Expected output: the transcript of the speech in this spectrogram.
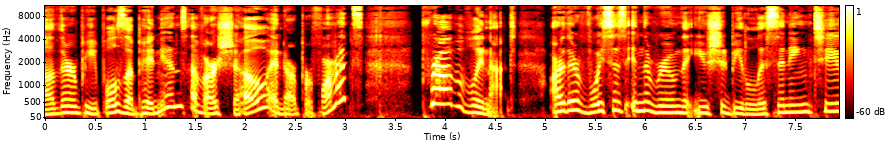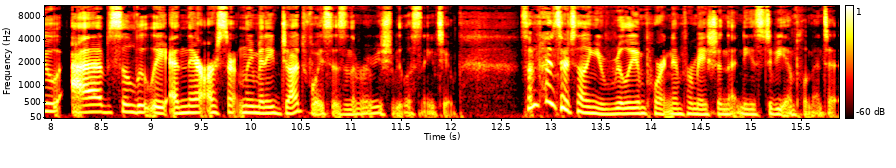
other people's opinions of our show and our performance? Probably not. Are there voices in the room that you should be listening to? Absolutely. And there are certainly many judge voices in the room you should be listening to. Sometimes they're telling you really important information that needs to be implemented.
